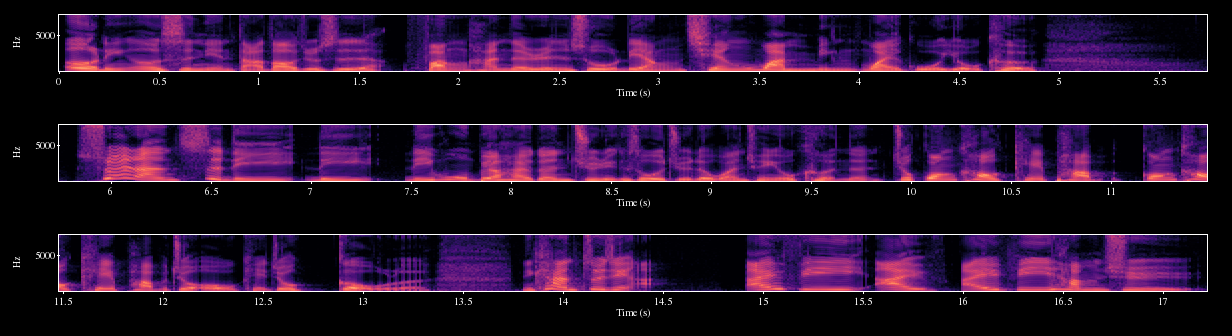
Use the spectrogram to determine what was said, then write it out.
二零二四年达到就是访韩的人数两千万名外国游客。虽然是离离离目标还有段距离，可是我觉得完全有可能。就光靠 K-pop，光靠 K-pop 就 OK 就够了。你看最近 I V I I V 他们去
